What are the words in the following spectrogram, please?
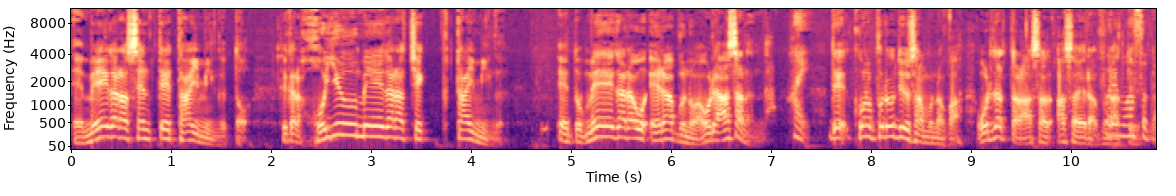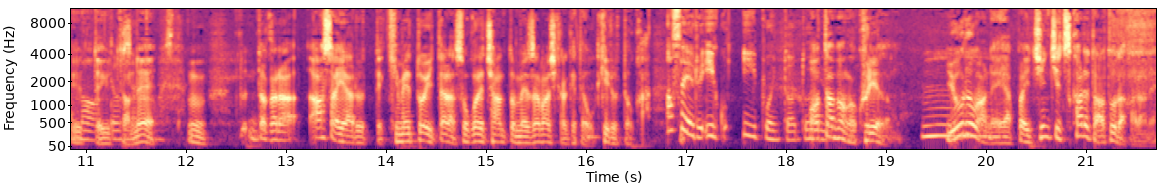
え銘柄選定タイミングとそれから保有銘柄チェックタイミングえっ、と、銘柄を選ぶのは俺朝なんだ。はい。で、このプロデューサーもなんか、俺だったら朝、朝選ぶなって言って言ったね。うん。だから、朝やるって決めといたら、そこでちゃんと目覚ましかけて起きるとか。朝やるいい、いいポイントはどういう？頭がクリアだもん。夜はね、やっぱり一日疲れた後だからね。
